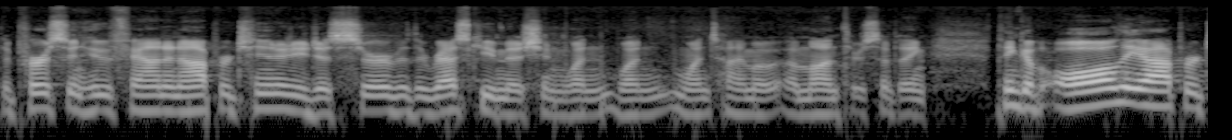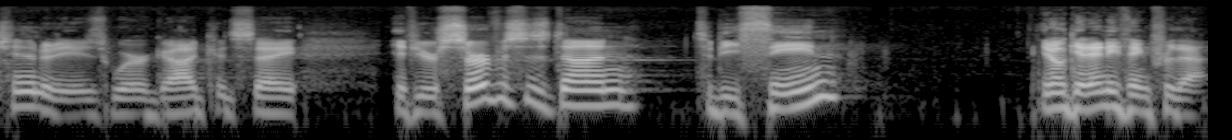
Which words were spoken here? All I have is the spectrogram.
the person who found an opportunity to serve at the rescue mission one, one, one time a, a month or something. Think of all the opportunities where God could say, if your service is done to be seen, you don't get anything for that.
